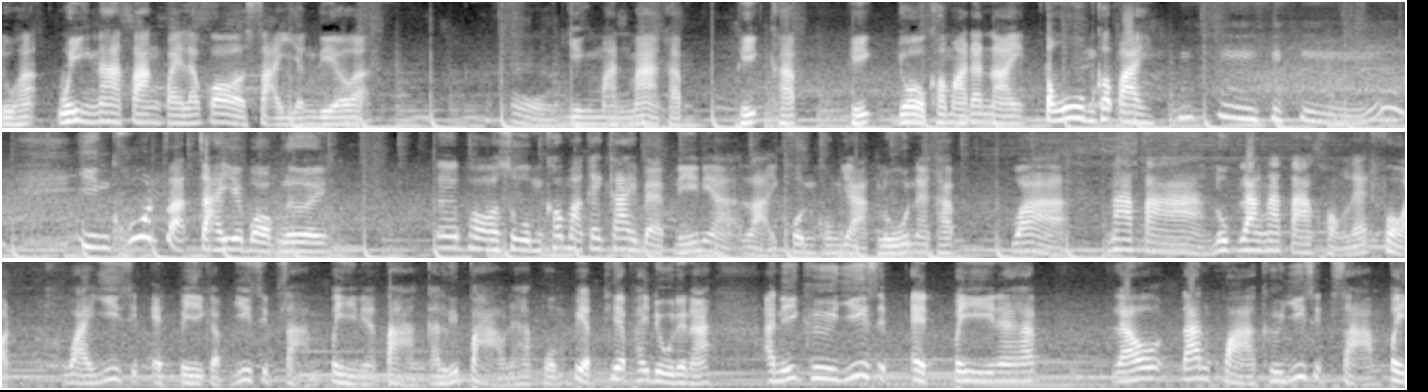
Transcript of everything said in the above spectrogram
ดูฮะวิ่งหน้าตั้งไปแล้วก็ใส่อย่างเดียวอะ่ะโอ้ยิงมันมากครับพลิกครับพลิกโยกเข้ามาด้านในตูมเข้าไปยิงโคตรสะใจอะบอกเลยเออพอซูมเข้ามาใกล้ๆแบบนี้เนี่ยหลายคนคงอยากรู้นะครับว่าหน้าตารูปร่างหน้าตาของแรดฟอร์ด วัย 21 ปีกับ 23 ปีเนี่ยต่างกันหรือเปล่านะครับผมเปรียบเทียบให้ดูเลยนะ อันนี้คือ 21 ปีนะครับ แล้วด้านขวาคือ 23 ปี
